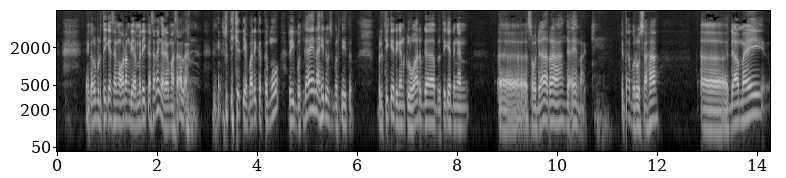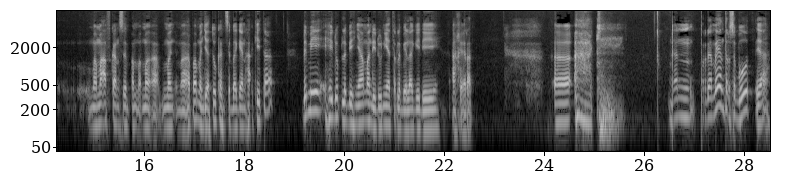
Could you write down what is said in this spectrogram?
ya kalau bertikai sama orang di Amerika sana nggak ada masalah. bertikai tiap hari ketemu, ribut. Nggak enak hidup seperti itu. Bertikai dengan keluarga, bertikai dengan uh, saudara, nggak enak. Kita berusaha uh, damai, memaafkan, apa, menjatuhkan sebagian hak kita demi hidup lebih nyaman di dunia terlebih lagi di akhirat. Uh, dan perdamaian tersebut ya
